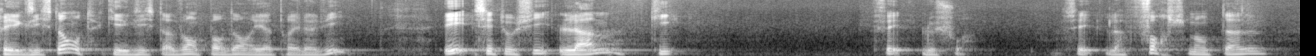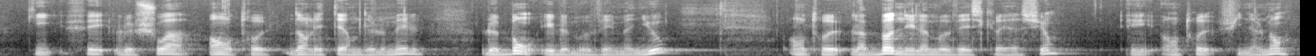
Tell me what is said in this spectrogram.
préexistante qui existe avant, pendant et après la vie, et c'est aussi l'âme qui fait le choix. C'est la force mentale qui fait le choix entre, dans les termes de Lemel, le bon et le mauvais Manu, entre la bonne et la mauvaise création, et entre finalement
